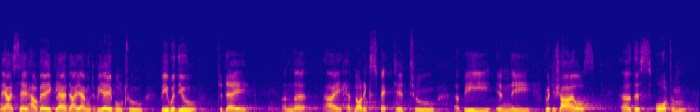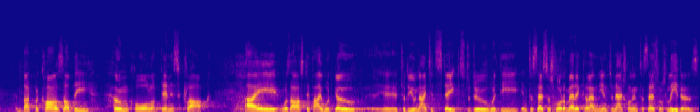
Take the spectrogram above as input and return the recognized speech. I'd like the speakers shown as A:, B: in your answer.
A: may I say how very glad I am to be able to be with you today. And uh, I had not expected to uh, be in the British Isles uh, this autumn, but because of the home call of Dennis Clark, I was asked if I would go uh, to the United States to do with the Intercessors for America and the International Intercessors leaders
